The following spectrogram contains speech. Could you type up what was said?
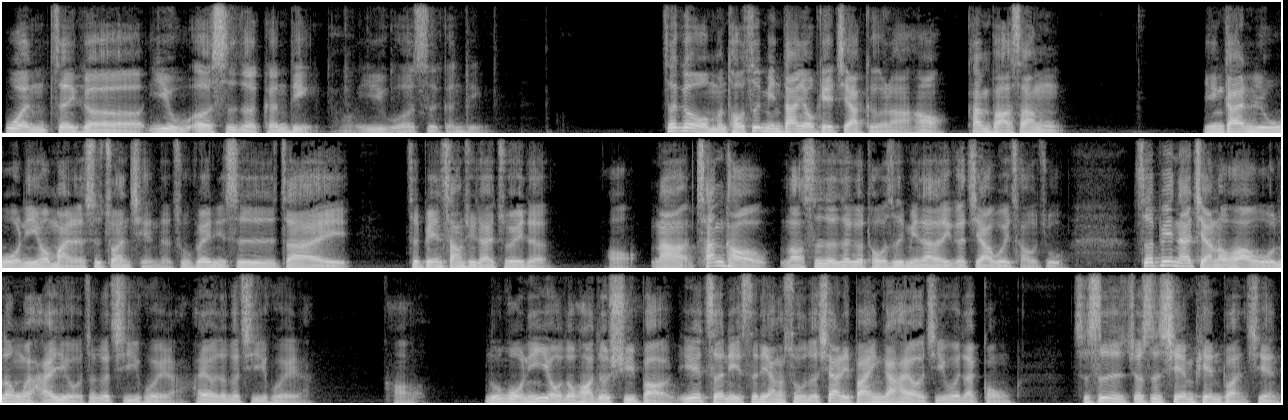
问这个一五二四的耿鼎，一五二四梗顶，这个我们投资名单有给价格了哈，看法上。应该，如果你有买的是赚钱的，除非你是在这边上去才追的哦。那参考老师的这个投资名单的一个价位操作，这边来讲的话，我认为还有这个机会啊，还有这个机会啊。好，如果你有的话就续报，因为整理是量缩的，下礼拜应该还有机会再攻，只是就是先偏短线，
